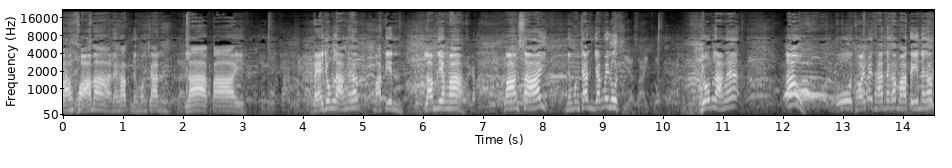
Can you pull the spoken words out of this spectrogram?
วางขวามานะครับหนึ่งบางชันลากไปแปรยงหลังนะครับ มาตินลำเลียงมา วางซ้ายหนึ่งบางชันยังไม่หลุดโยงหลังนะเอ้าโอ้ถอยไม่ทันนะครับ มาตินนะครับ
